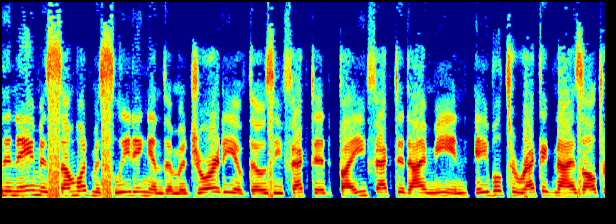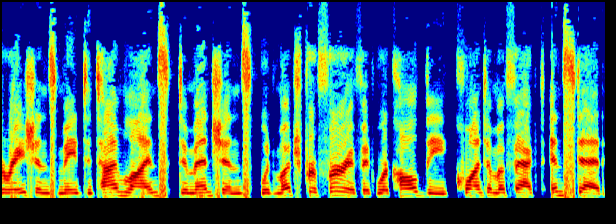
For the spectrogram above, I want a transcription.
The name is somewhat misleading and the majority of those affected, by affected I mean, able to recognize alterations made to timelines, dimensions, would much prefer if it were called the quantum effect instead.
